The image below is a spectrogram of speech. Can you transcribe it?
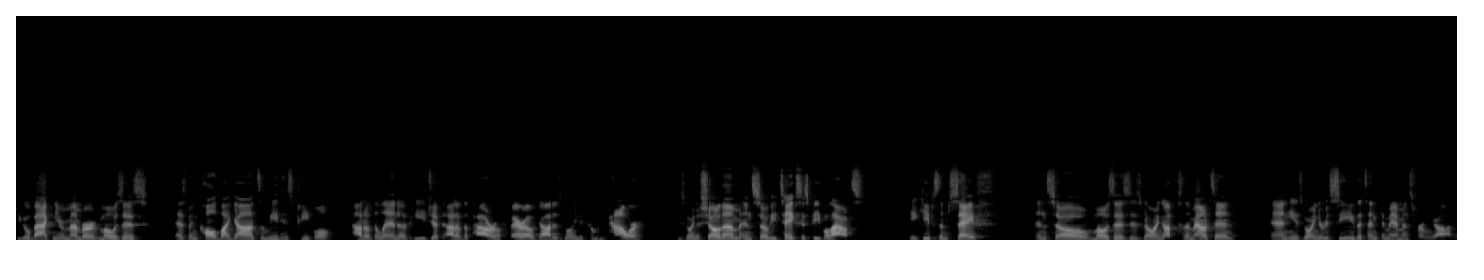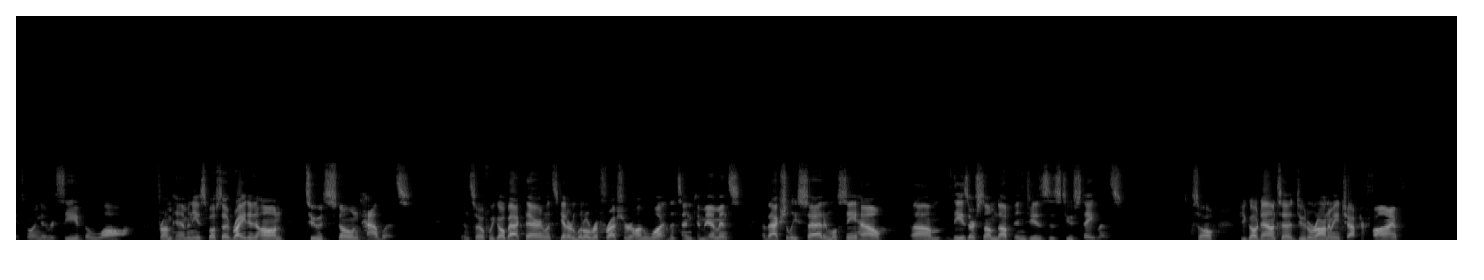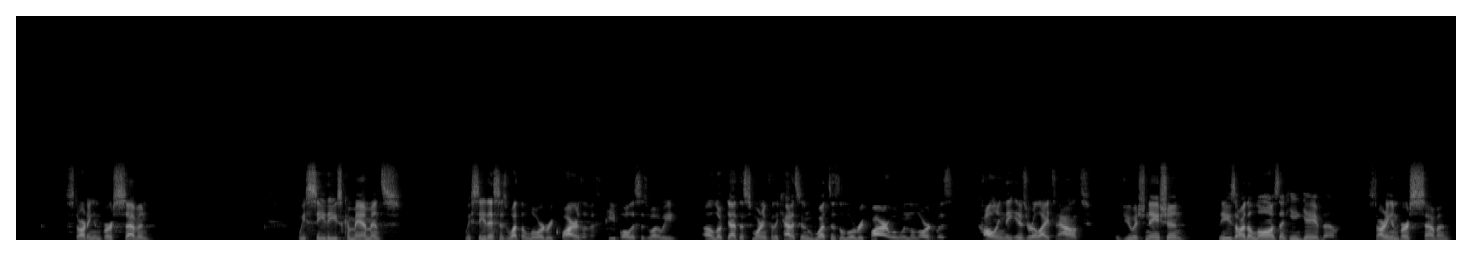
you go back and you remember, Moses has been called by God to lead his people out of the land of Egypt, out of the power of Pharaoh. God is going to come in power. He's going to show them. And so he takes his people out. He keeps them safe. And so Moses is going up to the mountain and he's going to receive the Ten Commandments from God. He's going to receive the law from him, and he's supposed to write it on two stone tablets. And so, if we go back there, let's get a little refresher on what the Ten Commandments have actually said, and we'll see how um, these are summed up in Jesus' two statements. So, if you go down to Deuteronomy chapter 5, starting in verse 7 we see these commandments. We see this is what the Lord requires of his people. This is what we uh, looked at this morning for the catechism. What does the Lord require? Well, when the Lord was calling the Israelites out, the Jewish nation, these are the laws that he gave them. Starting in verse 7, it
